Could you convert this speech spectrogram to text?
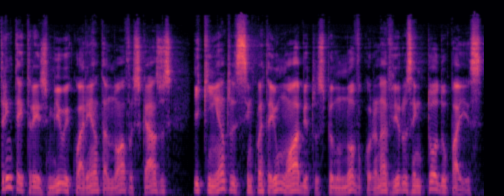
33.040 novos casos e 551 óbitos pelo novo coronavírus em todo o país.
